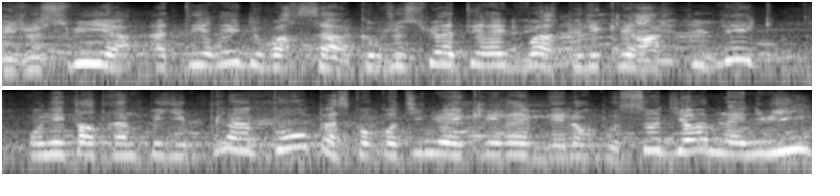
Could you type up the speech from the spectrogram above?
Et je suis atterré de voir ça. Comme je suis atterré de voir que l'éclairage public, on est en train de payer plein pot parce qu'on continue à éclairer avec des lampes au sodium la nuit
